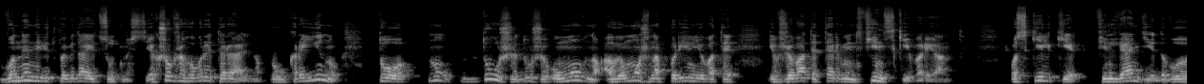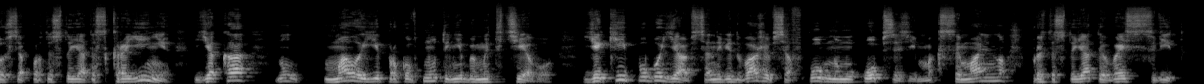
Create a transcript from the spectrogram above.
вони не відповідають сутності. Якщо вже говорити реально про Україну, то ну дуже дуже умовно, але можна порівнювати і вживати термін фінський варіант, оскільки Фінляндії довелося протистояти з країні, яка ну мала її проковтнути ніби миттєво, який побоявся, не відважився в повному обсязі максимально протистояти весь світ,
